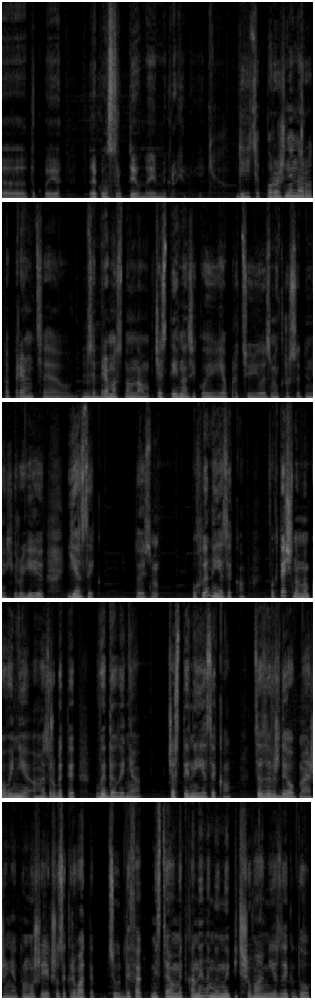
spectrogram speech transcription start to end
е, такої реконструктивної мікрохірургії. Дивіться, порожнина рота прям це, це Мгм. прямо основна частина, з якою я працюю з мікросудинною хірургією. Язик, тобто пухлини язика. Фактично, ми повинні зробити видалення частини язика. Це завжди обмеження, тому що якщо закривати цю дефект місцевими тканинами, ми підшиваємо язик до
